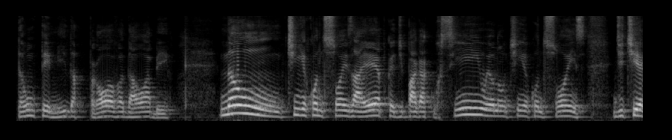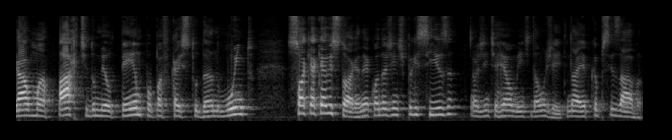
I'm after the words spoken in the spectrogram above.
tão temida prova da OAB. Não tinha condições à época de pagar cursinho, eu não tinha condições de tirar uma parte do meu tempo para ficar estudando muito. Só que aquela história, né? Quando a gente precisa, a gente realmente dá um jeito. Na época eu precisava.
